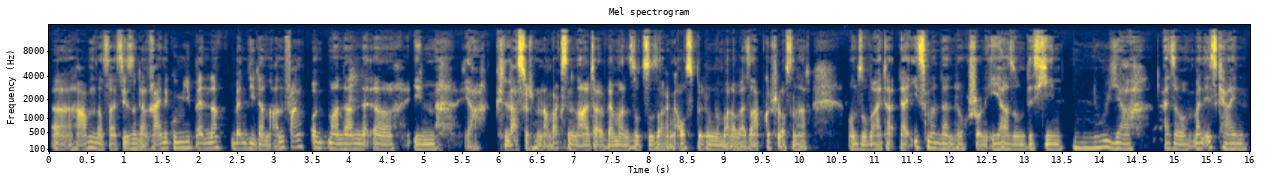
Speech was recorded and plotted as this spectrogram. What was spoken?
äh, haben. Das heißt, die sind ja reine Gummibänder, wenn die dann anfangen und man dann äh, im ja klassischen Erwachsenenalter, wenn man sozusagen Ausbildung normalerweise abgeschlossen hat und so weiter, da ist man dann doch schon eher so ein bisschen, nu ja, also man ist kein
